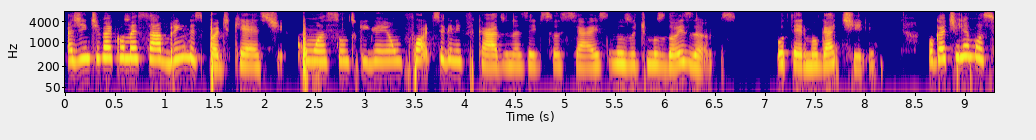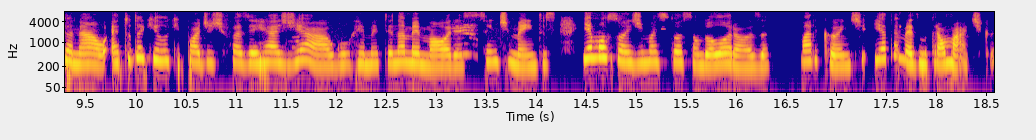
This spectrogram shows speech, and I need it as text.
A gente vai começar abrindo esse podcast com um assunto que ganhou um forte significado nas redes sociais nos últimos dois anos: o termo gatilho. O gatilho emocional é tudo aquilo que pode te fazer reagir a algo, remetendo a memórias, sentimentos e emoções de uma situação dolorosa, marcante e até mesmo traumática.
